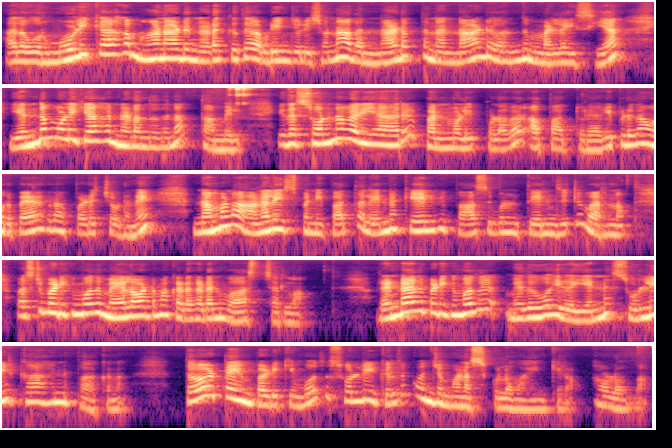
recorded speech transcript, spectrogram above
அதில் ஒரு மொழிக்காக மாநாடு நடக்குது அப்படின்னு சொல்லி சொன்னால் அதை நடத்தின நாடு வந்து மலேசியா. எந்த மொழிக்காக நடந்ததுன்னா தமிழ். இதை சொன்னவர் யார்? பன்மொழி புலவர் அப்பாத்துறையார் இப்படி தான் ஒரு பேராகிராஃப் படித்த உடனே நம்மளை அனலைஸ் பண்ணி பார்த்து அதில் என்ன கேள்வி பாசிபிள்னு தெரிஞ்சுட்டு வரணும். ஃபஸ்ட்டு படிக்கும்போது மேலோட்டமாக கடகடன்னு வாசிச்சிடலாம். ரெண்டாவது படிக்கும்போது மெதுவாக இதை என்ன சொல்லியிருக்காங்கன்னு பார்க்கணும். தேர்ட் டைம் படிக்கும்போது சொல்லியிருக்கிறது கொஞ்சம் மனசுக்குள்ளே வாங்கிக்கிறோம். அவ்வளோதான்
